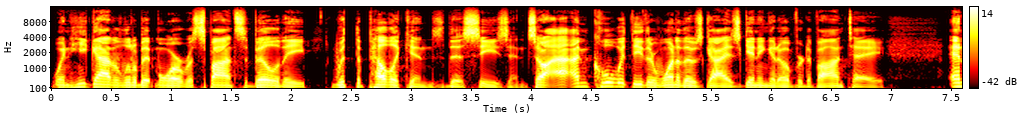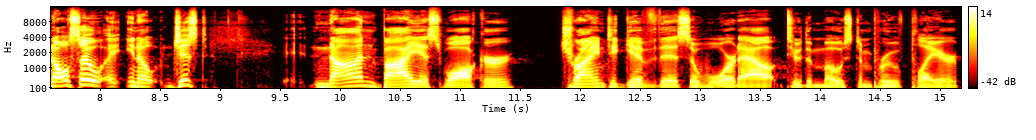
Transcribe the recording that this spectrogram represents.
when he got a little bit more responsibility with the Pelicans this season. So I- am cool with either one of those guys getting it over Devonte. And also, you know, just non-biased Walker trying to give this award out to the most improved player.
